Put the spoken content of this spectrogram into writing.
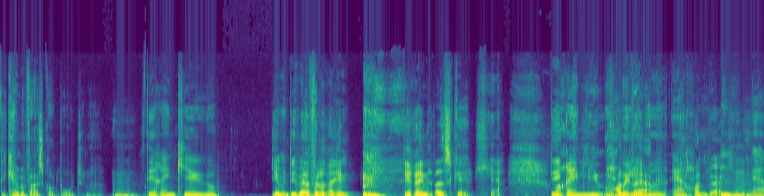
det kan man faktisk godt bruge til noget. Mm. Det er ren kirkegård. Jamen, det er i hvert fald ren, det er ren redskab. Ja, det er og ren liv håndværk. på en eller anden måde. Ja. Det er håndværk. Mm. Ja.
